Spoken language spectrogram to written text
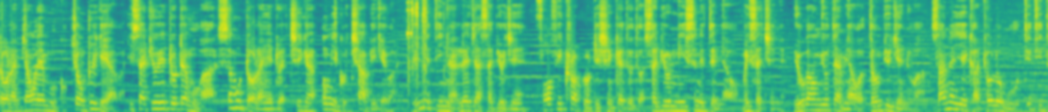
တော်လှန်ပြောင်းလဲမှုကိုကြုံတွေ့ခဲ့ရပါတယ်။ဒီစိုက်ပျိုးရေးတိုးတက်မှုဟာစက်မှုတော်လှန်ရေးအတွက်အခြေခံအုတ်မြစ်ကိုချပေးခဲ့ပါတယ်။ဒီနှစ်တီးနှံလက်ကျစိုက်ပျိုးခြင်း forfeit crop rotation ကဲ့သို့သောစိုက်ပျိုးနည်းစနစ်သစ်များကိုမိတ်ဆက်ခြင်းနဲ့မျိုးကောင်းမျိုးသက်များကိုအသုံးပြုခြင်းတို့ဟာစားနပ်ရိက္ခာထုတ်လုပ်မှုကိုတည်တည်တ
